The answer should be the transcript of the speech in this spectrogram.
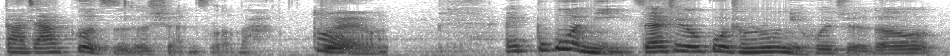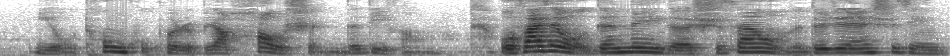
大家各自的选择吧。对，哎，不过你在这个过程中，你会觉得有痛苦或者比较耗神的地方吗？我发现我跟那个十三，我们对这件事情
